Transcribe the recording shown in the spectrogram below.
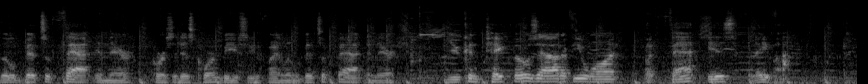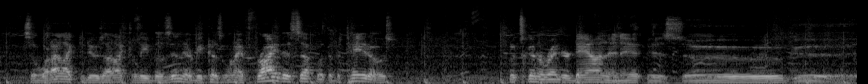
little bits of fat in there. Of course, it is corned beef, so you find little bits of fat in there. You can take those out if you want, but fat is flavor. So what I like to do is I like to leave those in there because when I fry this up with the potatoes, it's to render down and it is so good.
